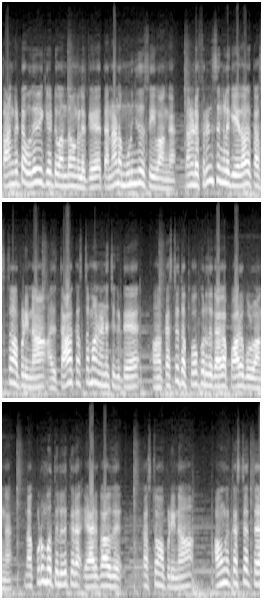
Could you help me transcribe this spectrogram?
தாங்கிட்ட உதவி கேட்டு வந்தவங்களுக்கு தன்னால் முடிஞ்சதை செய்வாங்க. தன்னுடைய ஃப்ரெண்ட்ஸுங்களுக்கு ஏதாவது கஷ்டம் அப்படின்னா அது தா கஷ்டமாக நினச்சிக்கிட்டு அவங்க கஷ்டத்தை போக்குறதுக்காக பாடுபடுவாங்க. நான் குடும்பத்தில் இருக்கிற யாருக்காவது கஷ்டம் அப்படின்னா அவங்க கஷ்டத்தை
